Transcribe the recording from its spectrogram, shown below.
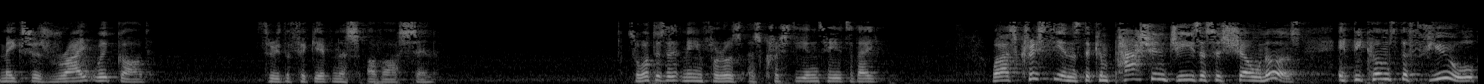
makes us right with God through the forgiveness of our sin. So what does it mean for us as Christians here today? Well, as Christians, the compassion Jesus has shown us, it becomes the fuel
